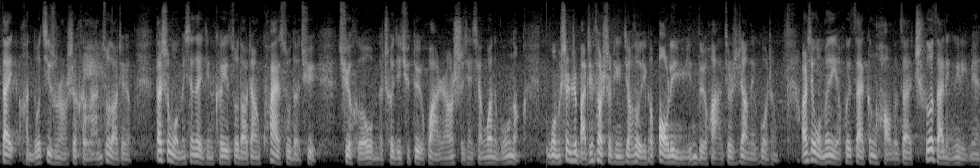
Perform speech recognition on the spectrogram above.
在很多技术上是很难做到这个，但是我们现在已经可以做到这样快速的去去和我们的车机去对话，然后实现相关的功能。我们甚至把这段视频叫做一个暴力语音对话，就是这样的一个过程。而且我们也会在更好的在车载领域里面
